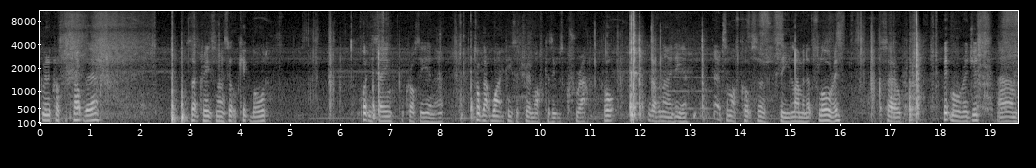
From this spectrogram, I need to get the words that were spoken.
Going across the top there. So that creates a nice little kickboard. Putting the same across here now. Took that white piece of trim off because it was crap. But did have an idea. Had some offcuts of the laminate flooring. So a bit more rigid and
